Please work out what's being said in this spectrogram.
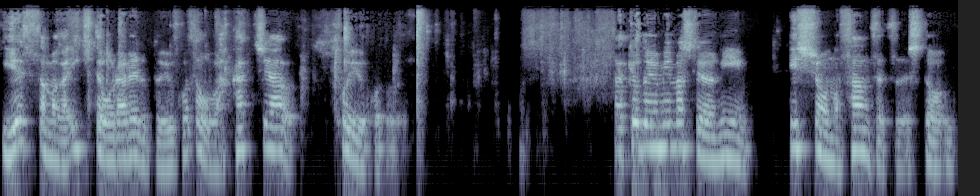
イエス様が生きておられるということを分かち合うということです。先ほど読みましたように、一章の3節使徒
